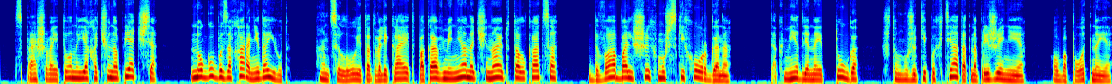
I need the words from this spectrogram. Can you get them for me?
— спрашивает он, и я хочу напрячься, но губы Захара не дают. Он целует, отвлекает, пока в меня начинают толкаться два больших мужских органа. Так медленно и туго, что мужики пыхтят от напряжения. Оба потные.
